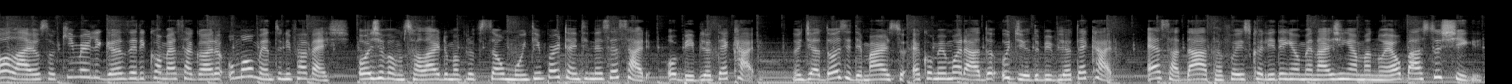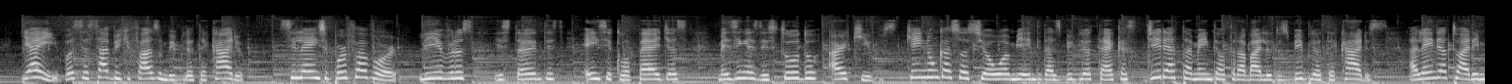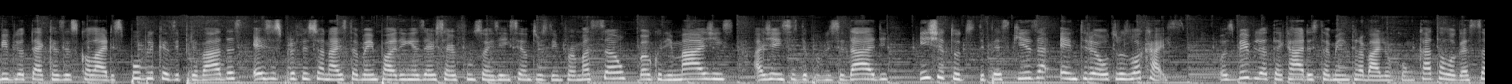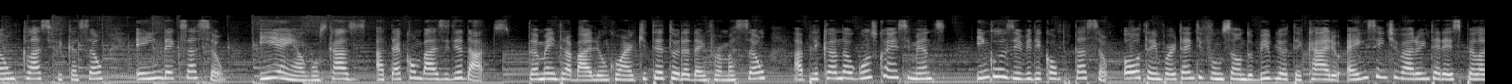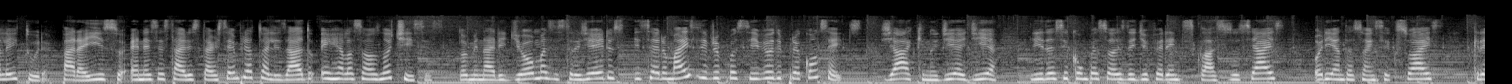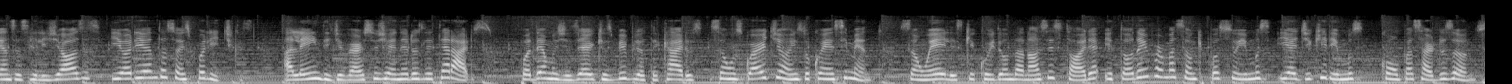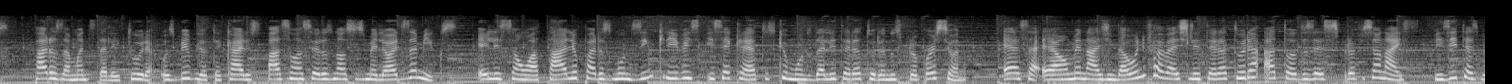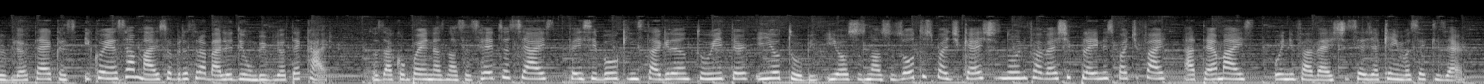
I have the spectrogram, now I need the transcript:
Olá, eu sou Kimberly Ganzer e começa agora o Momento Unifavest. Hoje vamos falar de uma profissão muito importante e necessária, o bibliotecário. No dia 12 de março é comemorado o Dia do Bibliotecário. Essa data foi escolhida em homenagem a Manuel Bastos Tigre. E aí, você sabe o que faz um bibliotecário? Silêncio, por favor. Livros, estantes, enciclopédias, mesinhas de estudo, arquivos. Quem nunca associou o ambiente das bibliotecas diretamente ao trabalho dos bibliotecários? Além de atuar em bibliotecas escolares públicas e privadas, esses profissionais também podem exercer funções em centros de informação, banco de imagens, agências de publicidade, institutos de pesquisa, entre outros locais. Os bibliotecários também trabalham com catalogação, classificação e indexação, e, em alguns casos, até com base de dados. Também trabalham com arquitetura da informação, aplicando alguns conhecimentos inclusive de computação. Outra importante função do bibliotecário é incentivar o interesse pela leitura. Para isso, é necessário estar sempre atualizado em relação às notícias, dominar idiomas estrangeiros e ser o mais livre possível de preconceitos, já que no dia a dia lida-se com pessoas de diferentes classes sociais, orientações sexuais, crenças religiosas e orientações políticas, além de diversos gêneros literários. Podemos dizer que os bibliotecários são os guardiões do conhecimento. São eles que cuidam da nossa história e toda a informação que possuímos e adquirimos com o passar dos anos. Para os amantes da leitura, os bibliotecários passam a ser os nossos melhores amigos. Eles são o atalho para os mundos incríveis e secretos que o mundo da literatura nos proporciona. Essa é a homenagem da Unifavest Literatura a todos esses profissionais. Visite as bibliotecas e conheça mais sobre o trabalho de um bibliotecário. Nos acompanhe nas nossas redes sociais, Facebook, Instagram, Twitter e YouTube. E ouça os nossos outros podcasts no Unifavest Play no Spotify. Até mais! Unifavest, seja quem você quiser.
